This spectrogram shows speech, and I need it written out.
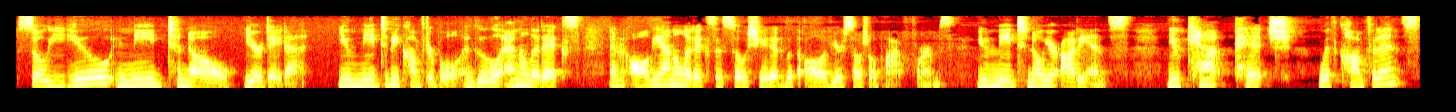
So you need to know your data. You need to be comfortable in Google Analytics and all the analytics associated with all of your social platforms. You need to know your audience. You can't pitch with confidence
